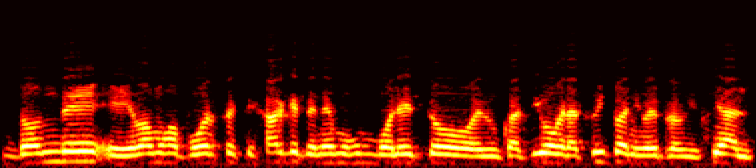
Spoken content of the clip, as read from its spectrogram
donde eh, vamos a poder festejar que tenemos un boleto educativo gratuito a nivel provincial.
